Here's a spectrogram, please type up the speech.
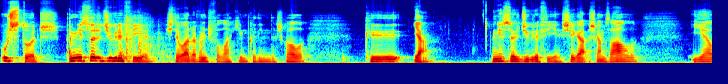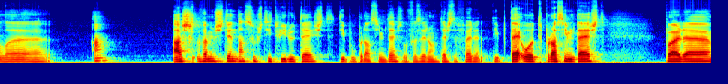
os setores. A minha setora de Geografia, isto agora vamos falar aqui um bocadinho da escola, que, já, yeah, minha senhora de Geografia, chega, chegamos à aula e ela. Ah, acho que vamos tentar substituir o teste, tipo o próximo teste, vou fazer um terça-feira, tipo te, outro próximo teste para,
